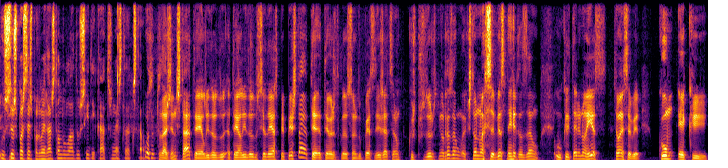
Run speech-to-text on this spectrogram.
Os seus parceiros parlamentares estão do lado dos sindicatos nesta questão. Ouça, toda a gente está, até a líder do, até a líder do CDS-PP está, até, até as declarações do PSD já disseram que os professores tinham razão. A questão não é saber se têm razão. O critério não é esse. A questão é saber como é que,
